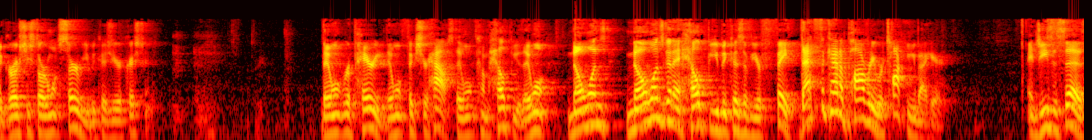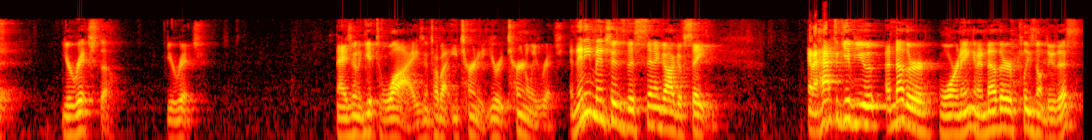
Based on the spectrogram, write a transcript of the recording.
The grocery store won't serve you because you're a Christian. They won't repair you. They won't fix your house. They won't come help you. They won't. No one's. No one's going to help you because of your faith. That's the kind of poverty we're talking about here. And Jesus says, "You're rich, though. You're rich." Now he's going to get to why. He's going to talk about eternity. You're eternally rich. And then he mentions this synagogue of Satan. And I have to give you another warning and another, please don't do this.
